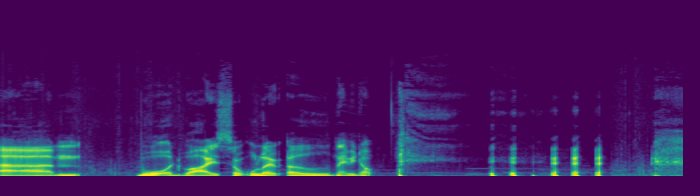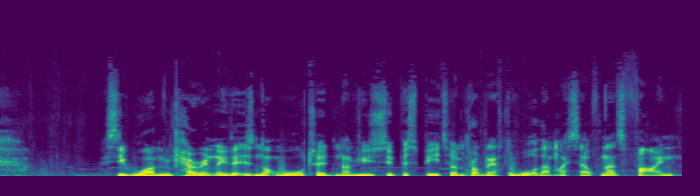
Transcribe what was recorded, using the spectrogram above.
um, watered wise, so all over, oh, maybe not. I see one currently that is not watered, and I've used super speed, so I'm probably going to have to water that myself, and that's fine.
